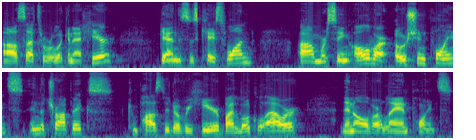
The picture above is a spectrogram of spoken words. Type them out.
Uh, so that's what we're looking at here. Again, this is case one. Um, we're seeing all of our ocean points in the tropics composited over here by local hour, and then all of our land points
